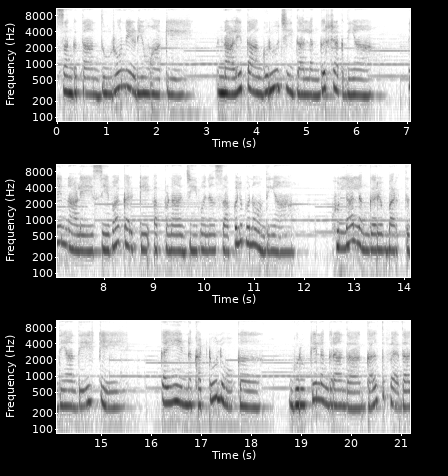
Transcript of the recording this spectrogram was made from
ਸੰਗਤਾਂ ਦੂਰੋਂ ਨੇੜਿਓਂ ਆ ਕੇ, ਨਾਲੇ ਤਾਂ ਗੁਰੂ ਜੀ ਦਾ ਲੰਗਰ ਛਕਦੀਆਂ ਤੇ ਨਾਲੇ ਸੇਵਾ ਕਰਕੇ ਆਪਣਾ ਜੀਵਨ ਸਫਲ ਬਣਾਉਂਦੀਆਂ। ਖੁੱਲਾ ਲੰਗਰ ਵਰਤਦਿਆਂ ਦੇਖ ਕੇ ਕਈ ਨਖੱਟੂ ਲੋਕ ਗੁਰੂ ਕੇ ਲੰਗਰਾਂ ਦਾ ਗਲਤ ਫਾਇਦਾ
